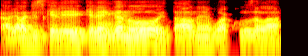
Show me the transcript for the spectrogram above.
aí ela diz que ele, que ele a enganou e tal, né? O acusa lá.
